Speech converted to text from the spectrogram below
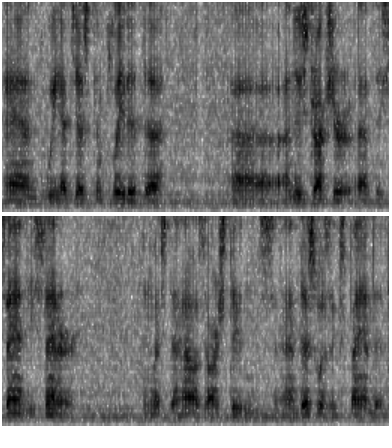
and we had just completed uh, uh, a new structure at the Sandy Center in which to house our students, and this was expanded.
